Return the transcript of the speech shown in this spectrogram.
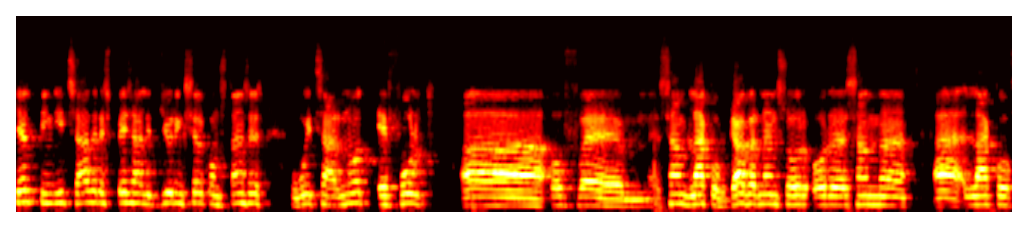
helping each other, especially during circumstances which are not a fault uh, of um, some lack of governance or, or uh, some uh, uh, lack of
